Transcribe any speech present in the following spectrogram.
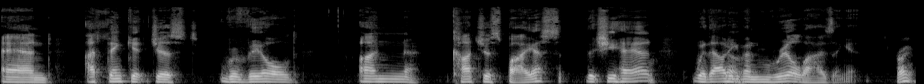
And I think it just revealed unconscious bias that she had without yeah. even realizing it. Right.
